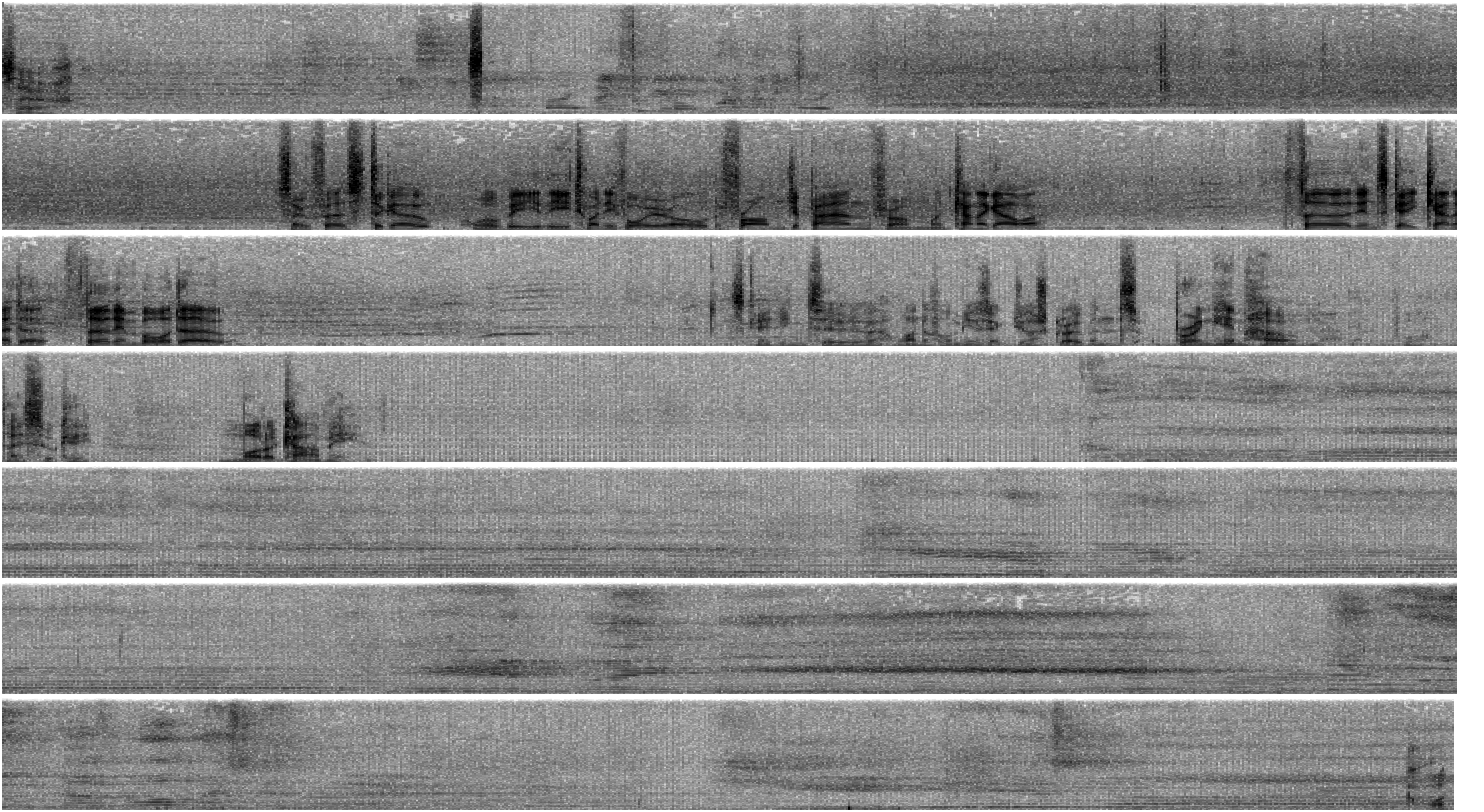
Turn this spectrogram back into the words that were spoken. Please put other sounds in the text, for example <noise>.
So So first to go will be the 24-year-old from Japan, from Kanagawa. Third in Skate Canada, third in Bordeaux. Skating to uh, wonderful music, Josh Groban's Bring Him Home for Daisuke Murakami.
